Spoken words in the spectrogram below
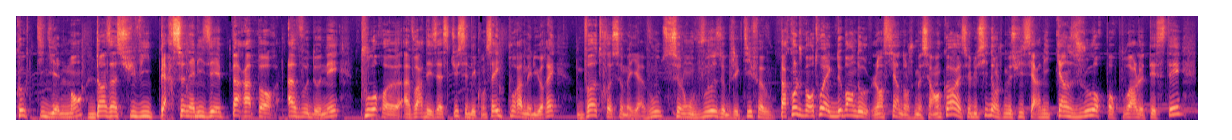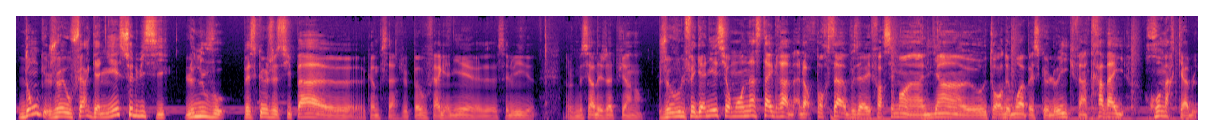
quotidiennement dans un suivi personnalisé par rapport à vos données pour euh, avoir des astuces et des conseils pour améliorer votre sommeil à vous selon vos objectifs à vous. Par contre, je me retrouve avec deux bandeaux, l'ancien dont je me sers encore et celui-ci dont je me suis servi 15 jours pour pouvoir le tester. Donc, je vais vous faire gagner celui-ci, le nouveau parce que je ne suis pas euh, comme ça. Je ne vais pas vous faire gagner euh, celui dont je me sers déjà depuis un an. Je vous le fais gagner sur mon Instagram. Alors pour ça, vous avez forcément un lien euh, autour de moi parce que Loïc fait un travail remarquable.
